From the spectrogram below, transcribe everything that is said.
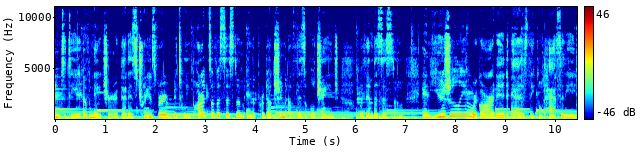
entity of nature that is transferred between parts of a system in the production of physical change within the system, and usually regarded as the capacity,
